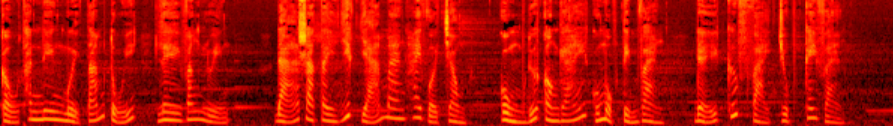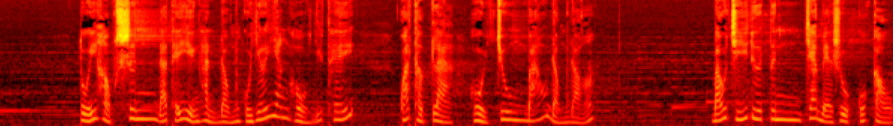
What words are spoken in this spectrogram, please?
cậu thanh niên 18 tuổi Lê Văn Luyện đã ra tay giết giả mang hai vợ chồng cùng đứa con gái của một tiệm vàng để cướp vài chục cây vàng. Tuổi học sinh đã thể hiện hành động của giới giang hồ như thế, quả thật là hồi chuông báo động đỏ. Báo chí đưa tin cha mẹ ruột của cậu,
